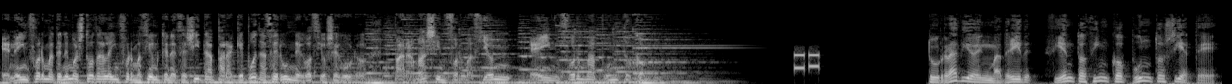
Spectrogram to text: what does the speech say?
En E-Informa tenemos toda la información que necesita para que pueda hacer un negocio seguro. Para más información, einforma.com. Tu radio en Madrid 105.7,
